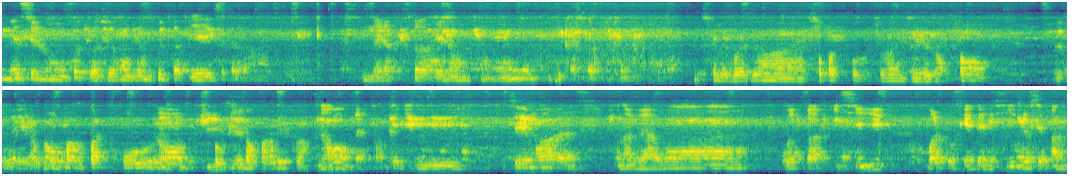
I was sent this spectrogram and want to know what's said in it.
mais c'est long, quoi. Tu vois, tu remplir beaucoup de papiers, etc. Mais la plupart des gens qui en ont, ils pas. Parce que mes voisins euh, sont pas trop. Tu vois, ils ont des enfants. On n'en parle pas trop. euh, Non, je suis pas obligé d'en parler quoi. Non, ben, tant que tu. Tu sais, moi, euh, j'en avais avant au parc ici. Moi, le propriétaire ici, je le sais pas non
